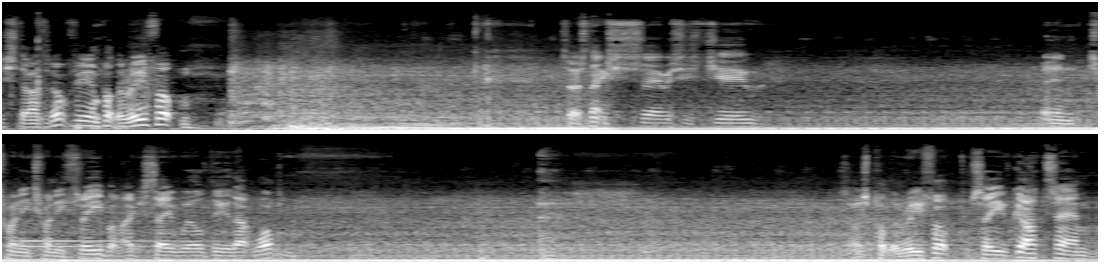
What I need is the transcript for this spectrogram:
we started up for you and put the roof up. So its next service is due in 2023 but like I say we'll do that one. So let's put the roof up. So you've got um,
